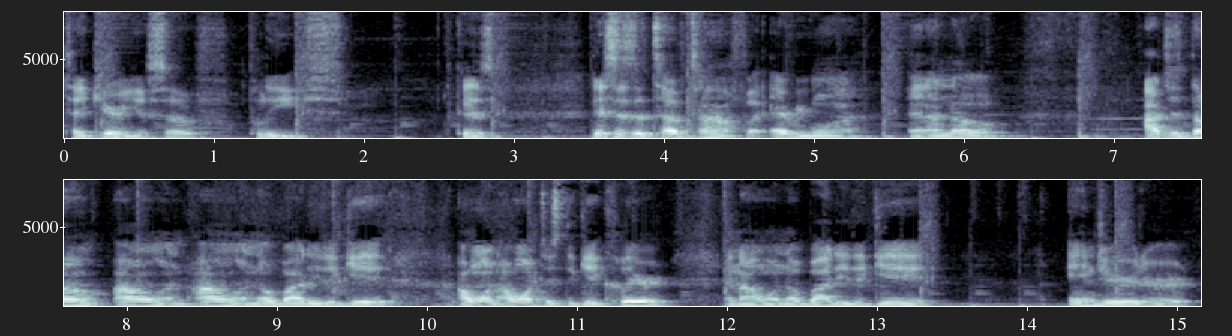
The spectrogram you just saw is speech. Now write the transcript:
Take care of yourself, please. Cause this is a tough time for everyone. And I know I just don't I don't want I don't want nobody to get I want I want this to get clear and I don't want nobody to get injured or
